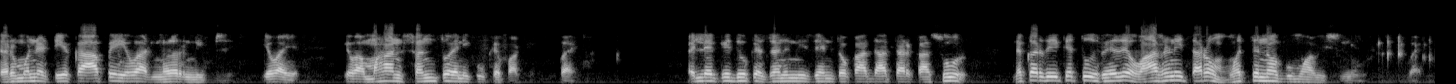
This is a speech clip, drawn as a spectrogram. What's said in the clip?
ધર્મને ટેકા આપે એવા નર નીપજે. એવા એવા મહાન સંતો એની કુખે પાકે, ભાઈ. એટલે કીધું કે જનની જેન તો કા દાતાર, કા સુર. નકર દે કે તું રેજે વાંસણી તારો મત ન ગુમાવીશનું ભાઈ.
